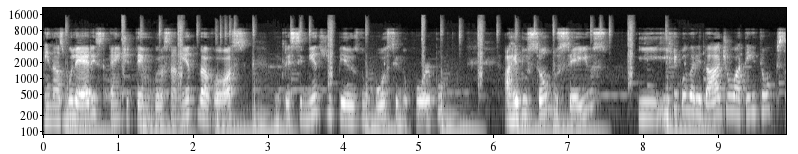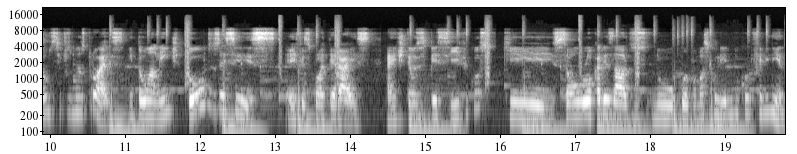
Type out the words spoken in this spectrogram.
E nas mulheres, a gente tem um engrossamento da voz, um crescimento de pelos no rosto e no corpo, a redução dos seios e irregularidade ou até interrupção de ciclos menstruais. Então, além de todos esses efeitos colaterais a gente tem os específicos que são localizados no corpo masculino e no corpo feminino,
